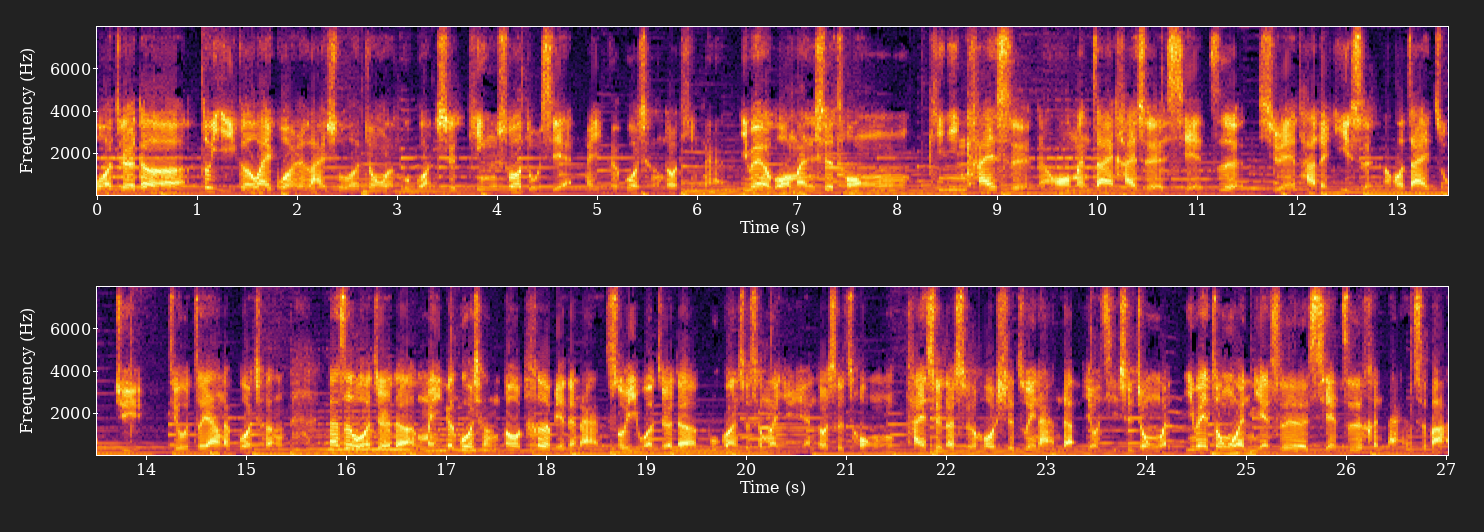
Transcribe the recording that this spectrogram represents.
我觉得对一个外国人来说，中文不管是听说读写，每一个过程都挺难，因为我们是从拼音开始，然后我们再开始写字，学它的意思，然后再组句，就这样的过程。但是我觉得每个过程都特别的难，所以我觉得不管是什么语言，都是从开始的时候是最难的，尤其是中文，因为中文也是写字很难，是吧？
